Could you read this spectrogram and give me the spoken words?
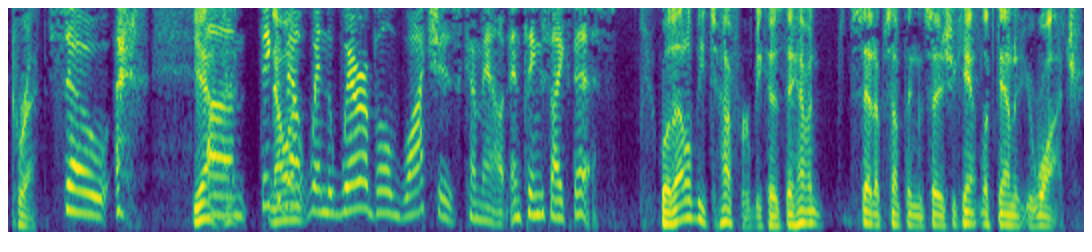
correct. So, Yeah. um, think Now about I'm- when the wearable watches come out and things like this. Well, that'll be tougher because they haven't set up something that says you can't look down at your watch.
